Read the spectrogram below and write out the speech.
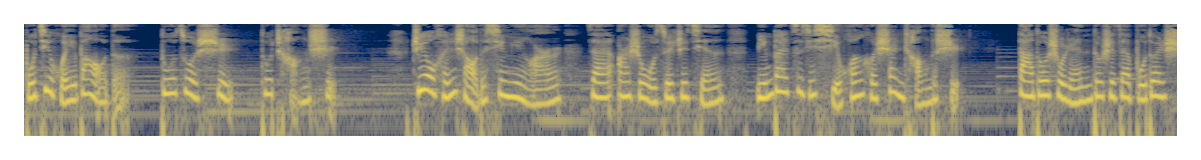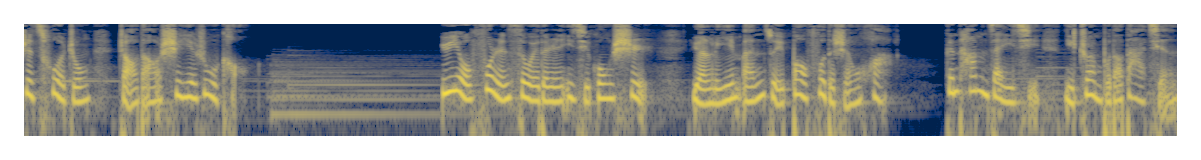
不计回报的多做事，多尝试。只有很少的幸运儿在二十五岁之前明白自己喜欢和擅长的事，大多数人都是在不断试错中找到事业入口。与有富人思维的人一起共事，远离满嘴暴富的神话，跟他们在一起，你赚不到大钱。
